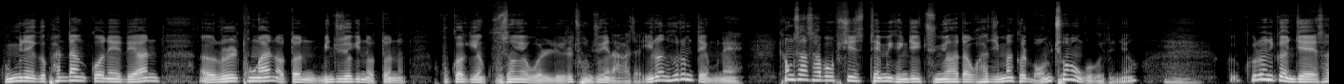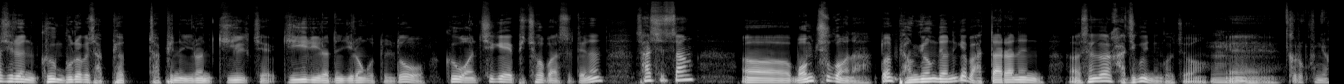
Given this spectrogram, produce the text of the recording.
국민의 그 판단권에 대한 어를 통한 어떤 민주적인 어떤 국가기관 구성의 원리를 존중해 나가자 이런 흐름 때문에 형사사법 시스템이 굉장히 중요하다고 하지만 그걸 멈춰놓은 거거든요. 그- 그러니까 이제 사실은 그 무렵에 잡혀 잡히는 이런 기일 기일이라든지 이런 것들도 그 원칙에 비춰봤을 때는 사실상 어 멈추거나 또는 변경되는 게 맞다라는 어, 생각을 가지고 있는 거죠. 음. 예. 그렇군요.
